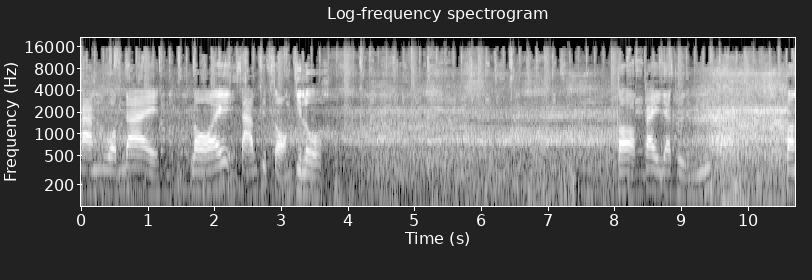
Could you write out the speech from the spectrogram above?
ทางรวมได้ 132 กิโล ก็ใกล้จะถึงวัง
